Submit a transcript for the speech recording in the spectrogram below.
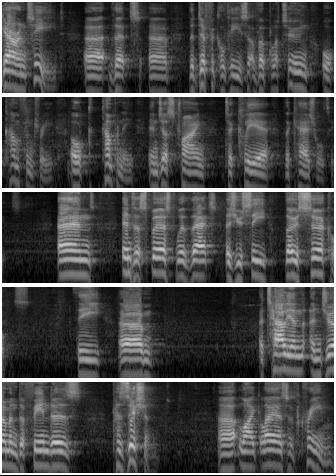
guaranteed uh, that the difficulties of a platoon or company, or company in just trying to clear the casualties. And interspersed with that, as you see, those circles, the um, Italian and German defenders positioned uh, like layers of cream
